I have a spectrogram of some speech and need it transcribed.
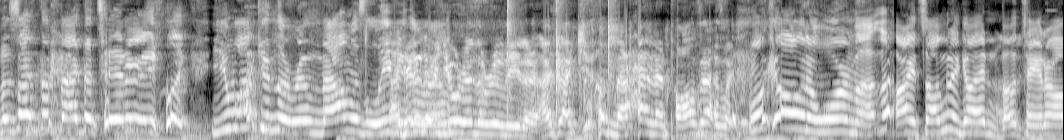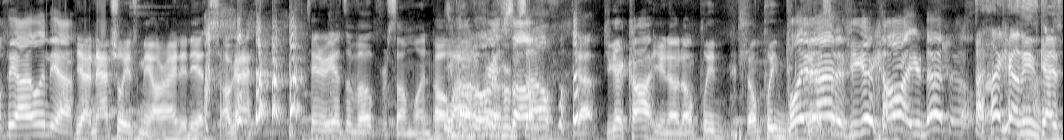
Besides the fact that Tanner, like, you walk in the room, Matt was leaving I didn't know room. you were in the room either. I, I killed Matt and then Paul's there. I was like, We'll call it a warm up. All right, so I'm gonna go ahead and vote Tanner off the island. Yeah. yeah, naturally it's me, all right, idiots. Okay. Tanner, you have to vote for someone. Oh, wow. Vote for himself. yeah. If you get caught, you know, don't plead. Don't plead. Play that. innocent. If you get caught, you're dead now. I like how these guys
